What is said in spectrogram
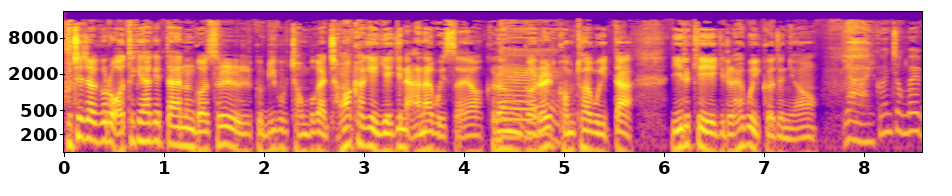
구체적으로 어떻게 하겠다는 것을 그 미국 정부가 정확하게 얘기는 안 하고 있어요. 그런 네. 거를 검토하고 있다. 이렇게 얘기를 하고 있거든요. 야, 이건 정말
